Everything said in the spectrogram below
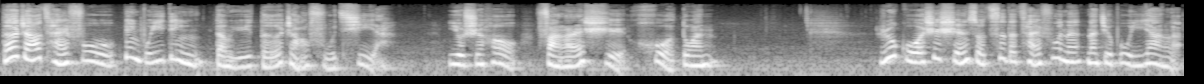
得着财富并不一定等于得着福气呀，有时候反而是祸端。如果是神所赐的财富呢，那就不一样了。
